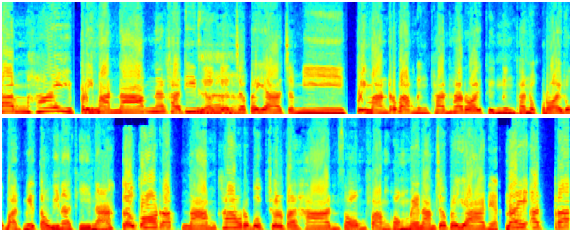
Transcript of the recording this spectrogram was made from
ทำให้ปริมาณน้ำนะคะ ที่เหนือค่ะเขื่อนเจ้าพระยาจะมีปริมาณระหว่าง 1,500 ถึง 1,600 ลูกบาศก์เมตรต่อวินาทีนะ แล้วก็รับน้ำเข้าระบบชลประทานสองฝั่งของแม่น้ำเจ้าพระยาเนี่ยในอัตรา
